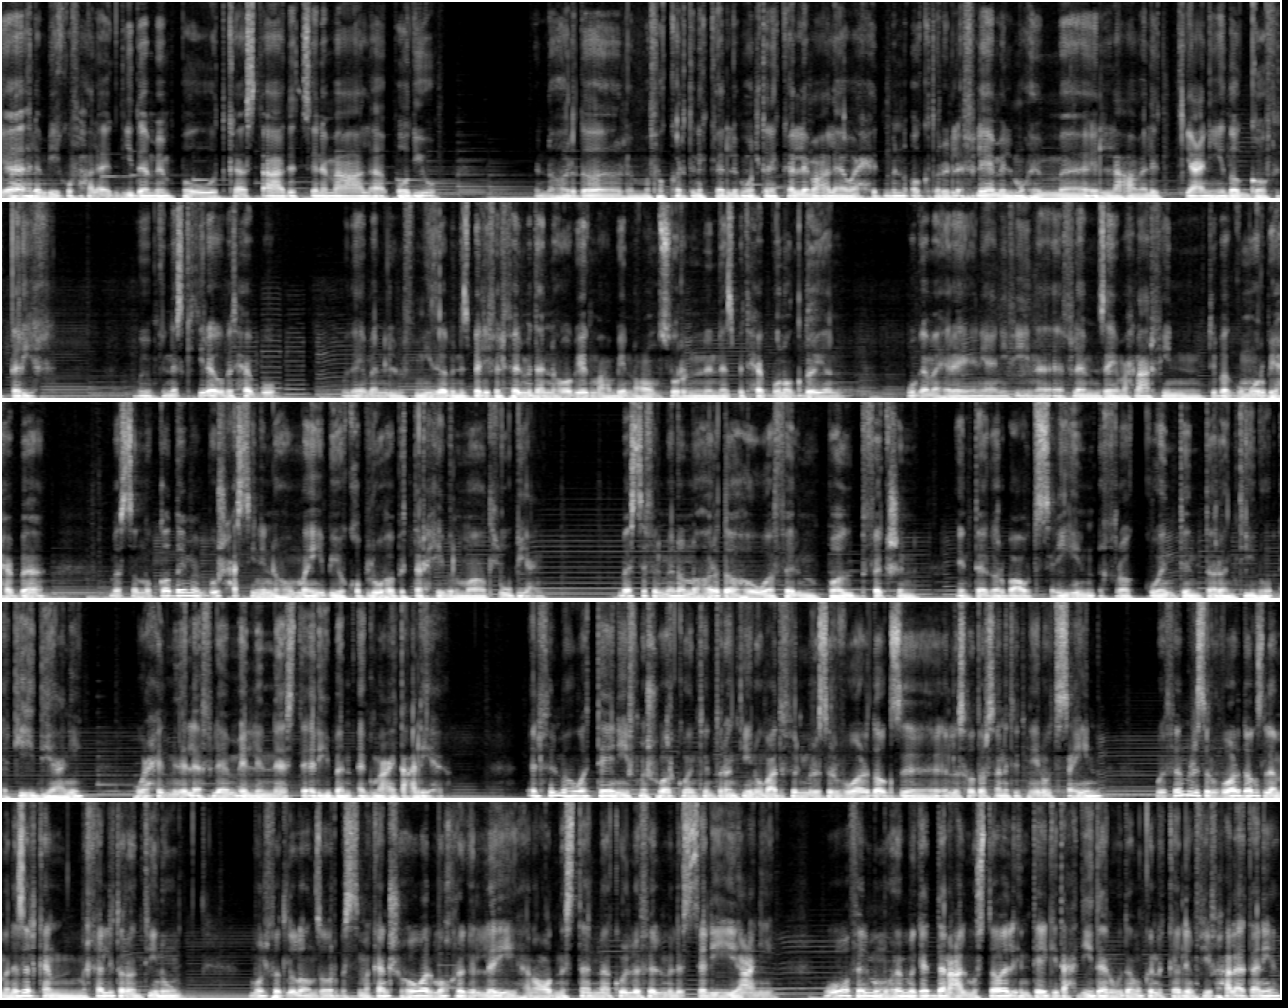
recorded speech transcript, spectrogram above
يا أهلا بيكم في حلقة جديدة من بودكاست قعدة سينما على بوديو. النهاردة لما فكرت نتكلم قلت نتكلم على واحد من أكتر الأفلام المهمة اللي عملت يعني ضجة في التاريخ. ويمكن ناس كتير قوي بتحبه. ودايما الميزة بالنسبة لي في الفيلم ده إن هو بيجمع بين عنصر إن الناس بتحبه نقديا وجماهيريا. يعني في أفلام زي ما إحنا عارفين تبقى الجمهور بيحبها بس النقاد دايما مبيبقوش حاسين إن هم إيه بيقابلوها بالترحيب المطلوب يعني. بس فيلمنا النهارده هو فيلم Pulp Fiction إنتاج 94 إخراج كوينتين تارانتينو أكيد يعني واحد من الأفلام اللي الناس تقريبا أجمعت عليها. الفيلم هو التاني في مشوار كوينتين تارانتينو بعد فيلم Reservoir Dogs اللي صدر سنة 92 وفيلم Reservoir Dogs لما نزل كان مخلي تارانتينو ملفت للأنظار بس ما كانش هو المخرج اللي إيه هنقعد نستنى كل فيلم لسه ليه يعني. وهو فيلم مهم جدا على المستوى الإنتاجي تحديدا وده ممكن نتكلم فيه في حلقة تانية.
